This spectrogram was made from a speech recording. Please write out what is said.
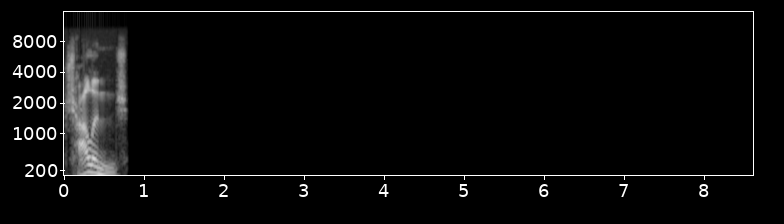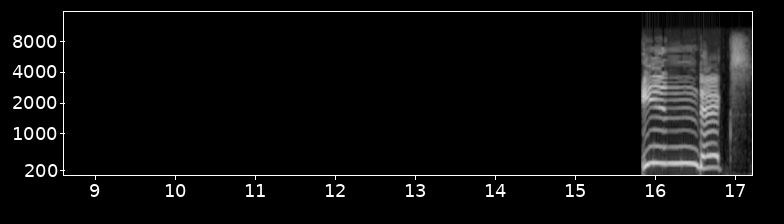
Challenge. Index.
